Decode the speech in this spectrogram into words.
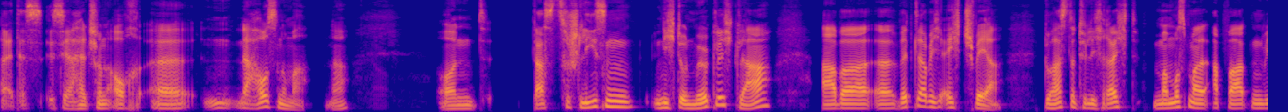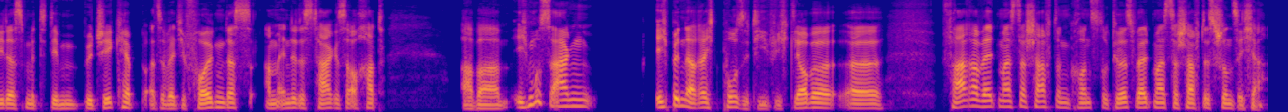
Äh, das ist ja halt schon auch äh, eine Hausnummer. Ne? Und das zu schließen, nicht unmöglich, klar, aber äh, wird, glaube ich, echt schwer. Du hast natürlich recht. Man muss mal abwarten, wie das mit dem Budgetcap, also welche Folgen das am Ende des Tages auch hat. Aber ich muss sagen, ich bin da recht positiv. Ich glaube, äh, Fahrerweltmeisterschaft und Konstrukteursweltmeisterschaft ist schon sicher.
